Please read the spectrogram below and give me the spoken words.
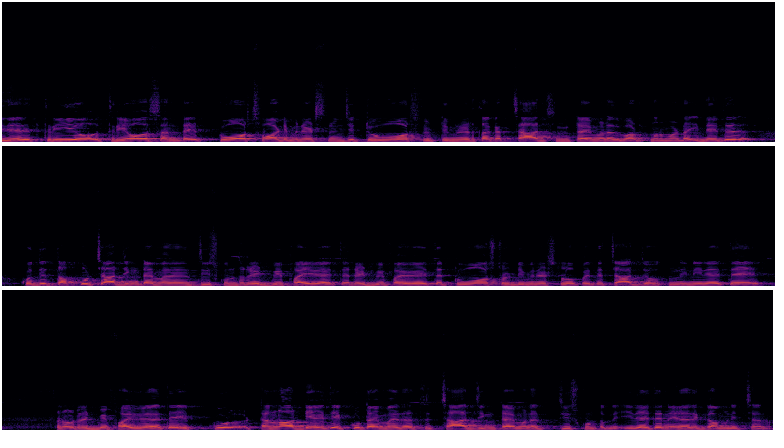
ఇదైతే త్రీ త్రీ అవర్స్ అంటే టూ అవర్స్ ఫార్టీ మినిట్స్ నుంచి టూ అవర్స్ ఫిఫ్టీ మినిట్స్ దాకా ఛార్జింగ్ టైం అనేది పడుతుంది అనమాట ఇదైతే కొద్ది తక్కువ ఛార్జింగ్ టైం అనేది తీసుకుంటే రెడ్మీ ఫైవ్ అయితే రెడ్మీ ఫైవ్ అయితే టూ అవర్స్ ట్వంటీ మినిట్స్ లోపు అయితే ఛార్జ్ అవుతుంది. నేనైతే రెడ్మీ ఫైవ్ అయితే ఎక్కువ టెన్ ఆర్ డి అయితే ఎక్కువ టైం అయితే ఛార్జింగ్ టైం అనేది తీసుకుంటుంది. ఇదైతే నేనైతే గమనించాను.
